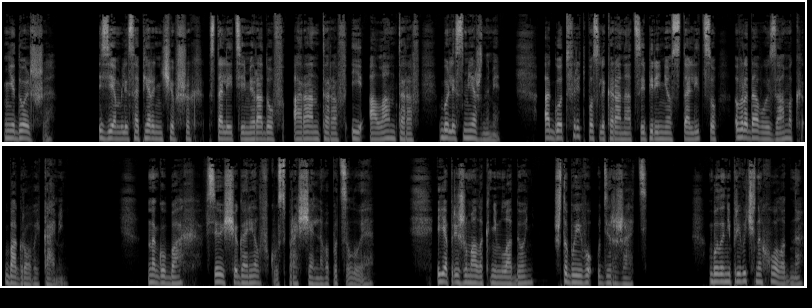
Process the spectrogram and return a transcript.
не дольше, Земли соперничавших столетиями родов Арантеров и Алантеров были смежными, а Готфрид после коронации перенес столицу в родовой замок Багровый камень. На губах все еще горел вкус прощального поцелуя. Я прижимала к ним ладонь, чтобы его удержать. Было непривычно холодно.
